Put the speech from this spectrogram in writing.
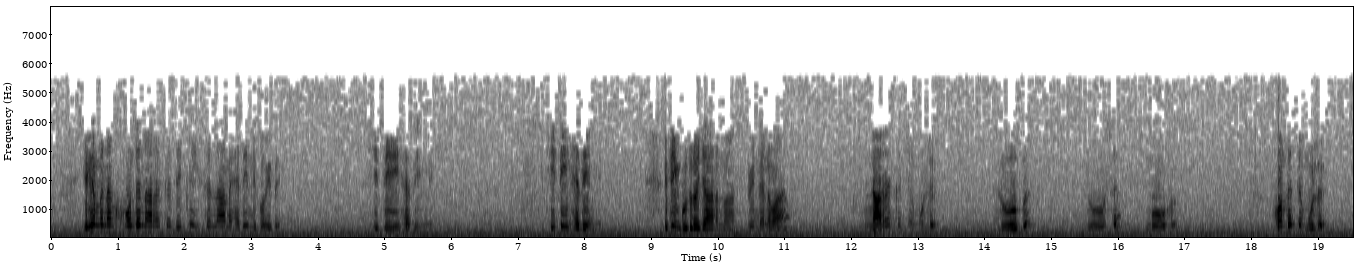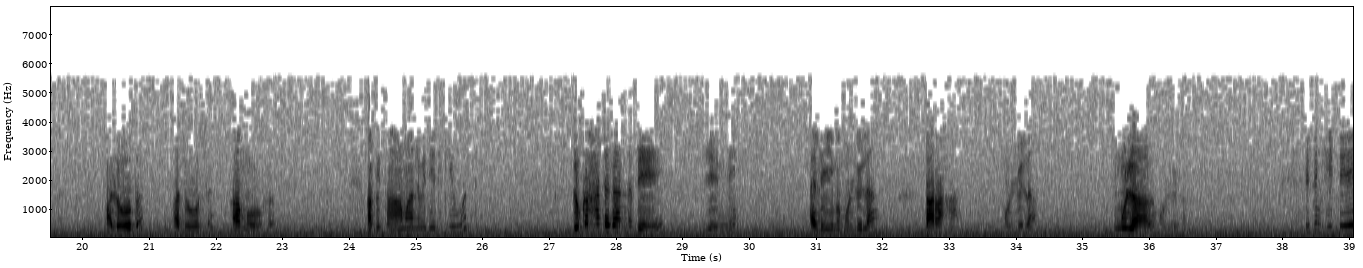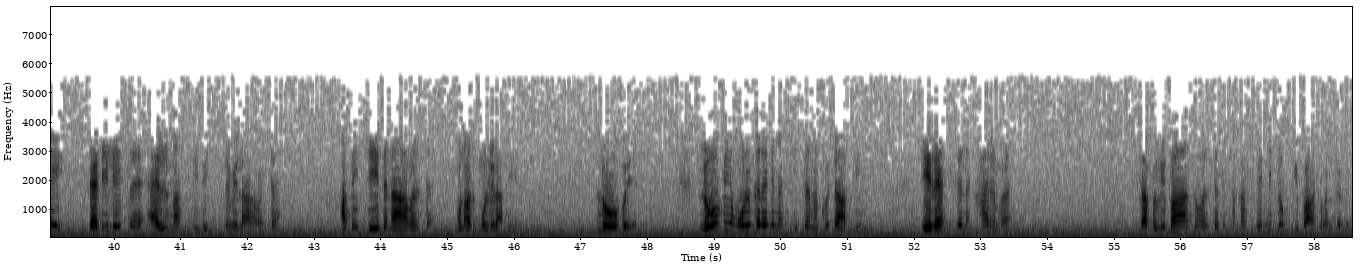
එහෙමනම් හොඳ නරක දෙක ඉස්සලාම හැදින්නේ කොහෙද? හිතේ හැදෙන්නේ. හිතේ හැදෙන්නේ. ඉතින් බුදුරජාණන් වහන්සේ පෙන්නනවා නරකට මුල ලෝභ, දෝෂ, මෝහ. හොඳට මුල අලෝභ, අදෝෂ, අමෝහ. අපි සාමාන්‍ය විදිහට කිව්වොත් දුක හට ගන්න දේ තියෙන්නේ ඇලීම මුල් වෙලා තරහ මුල් වෙලා මුලාව මුල් වෙලා. ඉතින් හිතේ දැඩි ලෙස ඇල්මක් තිබිච්ච වෙලාවට අපේ චේතනාවලට මොනවද මුල් වෙලා තියෙන්නේ? ලෝභය. ලෝභය මුල් කරගෙන හිතනකොට අපි ඒ රැස් වෙන කර්ම සප විපාක වලටද සකස් වෙන්නේ දුක් විපාක වලටද?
